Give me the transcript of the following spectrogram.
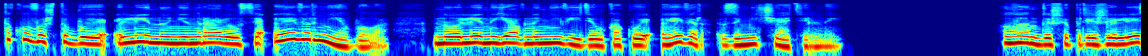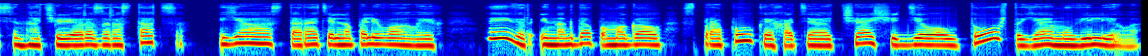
такого, чтобы Лину не нравился Эвер, не было. Но Лин явно не видел, какой Эвер замечательный. Ландыши прижились и начали разрастаться. Я старательно поливала их. Эйвер иногда помогал с прополкой, хотя чаще делал то, что я ему велела.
